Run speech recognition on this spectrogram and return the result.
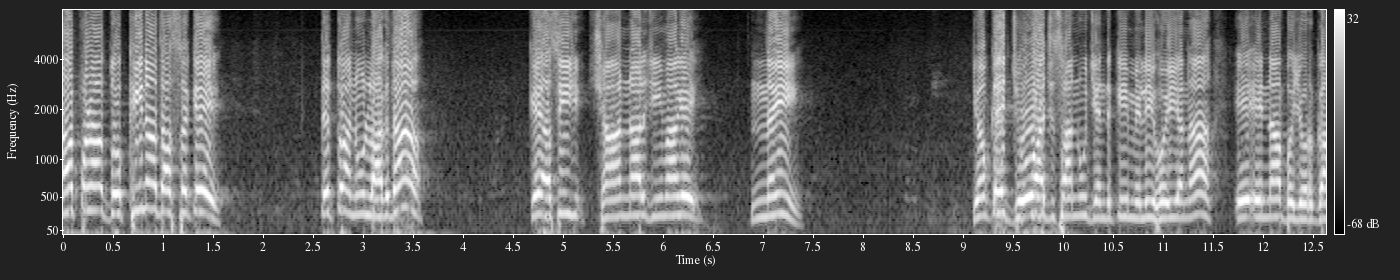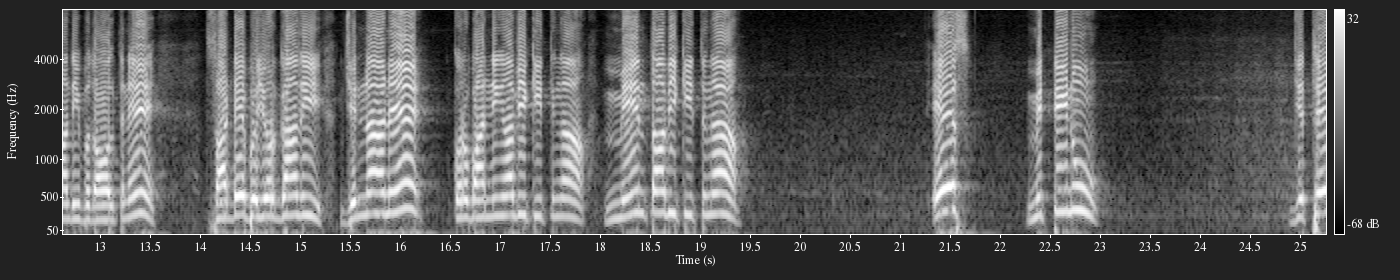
ਆਪਣਾ ਦੁੱਖ ਹੀ ਨਾ ਦੱਸ ਸਕੇ। ਤੇ ਤੁਹਾਨੂੰ ਲੱਗਦਾ ਕਿ ਅਸੀਂ ਸ਼ਾਨ ਨਾਲ ਜੀਵਾਂਗੇ? ਨਹੀਂ। ਕਿਉਂਕਿ ਜੋ ਅੱਜ ਸਾਨੂੰ ਜ਼ਿੰਦਗੀ ਮਿਲੀ ਹੋਈ ਆ ਨਾ, ਇਹ ਇਹਨਾਂ ਬਜ਼ੁਰਗਾਂ ਦੀ ਬਦੌਲਤ ਨੇ। ਸਾਡੇ ਬਜ਼ੁਰਗਾਂ ਦੀ ਜਿਨ੍ਹਾਂ ਨੇ ਕੁਰਬਾਨੀਆਂ ਵੀ ਕੀਤੀਆਂ, ਮਿਹਨਤਾਂ ਵੀ ਕੀਤੀਆਂ, ਇਸ ਮਿੱਟੀ ਨੂੰ ਜਿੱਥੇ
